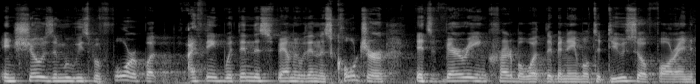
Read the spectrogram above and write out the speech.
in shows and movies before, but I think within this family, within this culture, it's very incredible what they've been able to do so far. And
